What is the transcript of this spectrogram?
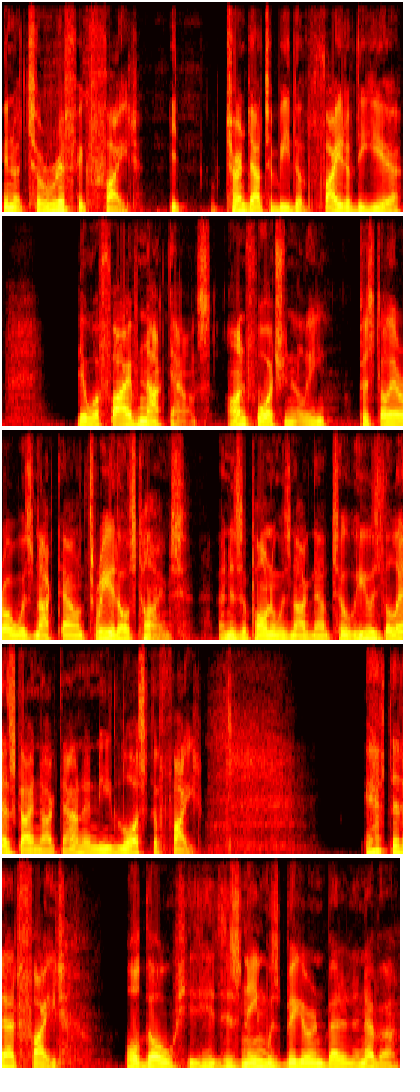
in a terrific fight. It turned out to be the fight of the year. There were five knockdowns. Unfortunately, Pistolero was knocked down three of those times and his opponent was knocked down too. He was the last guy knocked down, and he lost the fight. After that fight, although he, his name was bigger and better than ever,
